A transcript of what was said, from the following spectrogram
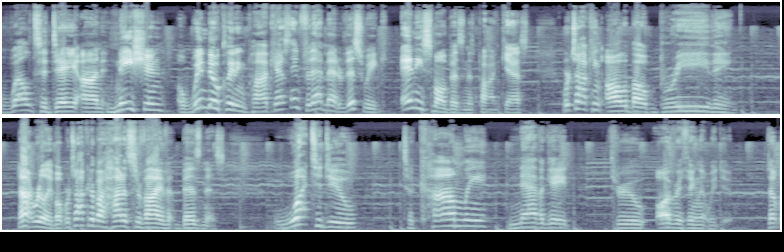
Well, today on Nation, a window cleaning podcast, and for that matter, this week, any small business podcast, we're talking all about breathing. Not really, but we're talking about how to survive business. What to do to calmly navigate through everything that we do. So,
